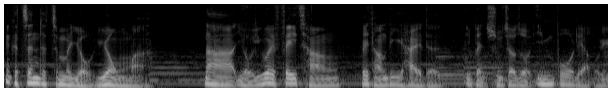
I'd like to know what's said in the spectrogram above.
那个真的这么有用吗？那有一位非常非常厉害的一本书，叫做《音波疗愈》。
